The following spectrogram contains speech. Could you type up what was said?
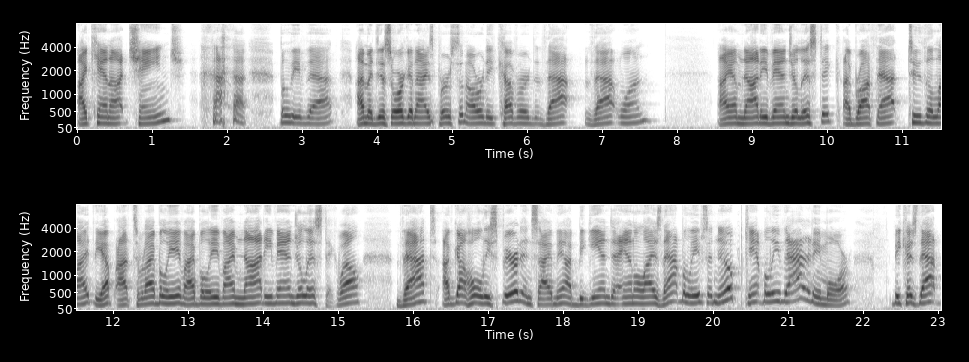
I cannot change. believe that. I'm a disorganized person. Already covered that that one. I am not evangelistic. I brought that to the light. Yep, that's what I believe. I believe I'm not evangelistic. Well, that I've got Holy Spirit inside me. I began to analyze that belief. Said, nope, can't believe that anymore, because that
